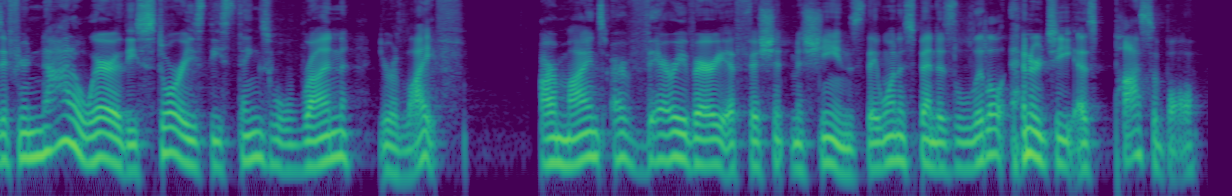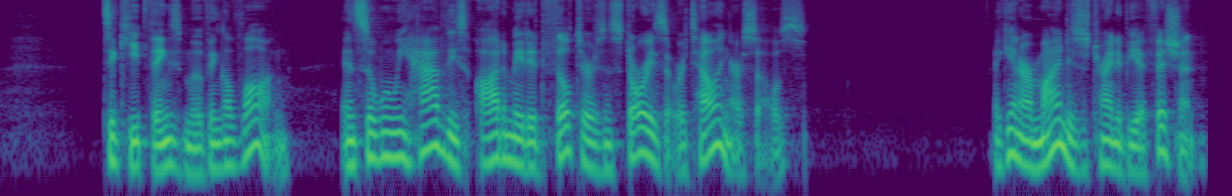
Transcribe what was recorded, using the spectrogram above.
if you're not aware of these stories, these things will run your life. Our minds are very, very efficient machines. They want to spend as little energy as possible to keep things moving along. And so when we have these automated filters and stories that we're telling ourselves, again, our mind is just trying to be efficient.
